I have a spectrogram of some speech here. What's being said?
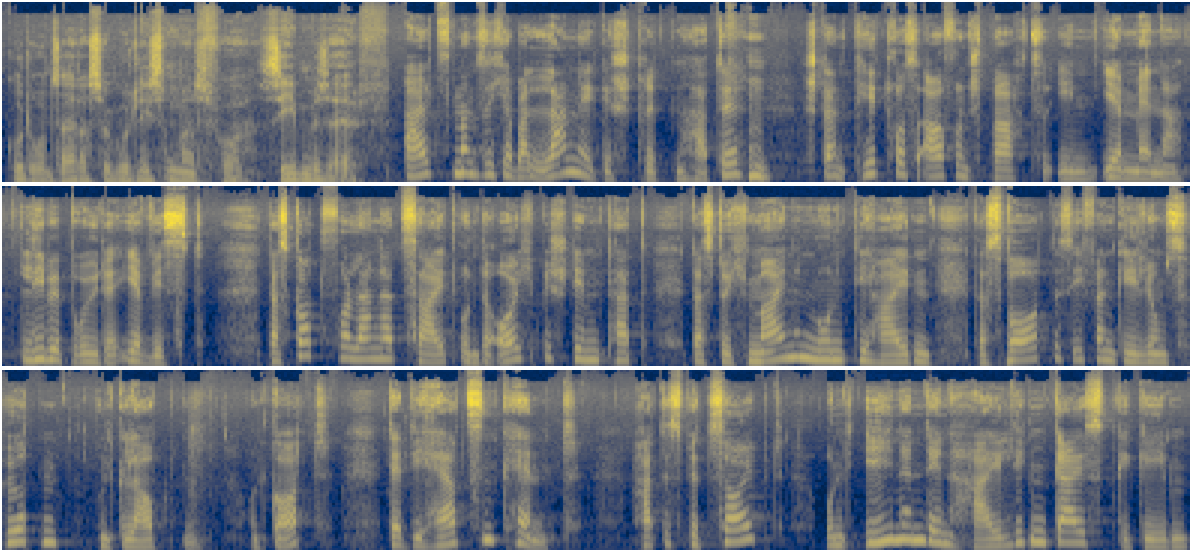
Gudrun, sei doch so gut, lies mal das vor. 7 bis 11. Als man sich aber lange gestritten hatte, stand Petrus auf und sprach zu ihnen, ihr Männer, liebe Brüder, ihr wisst, dass Gott vor langer Zeit unter euch bestimmt hat, dass durch meinen Mund die Heiden das Wort des Evangeliums hörten und glaubten. Und Gott, der die Herzen kennt, hat es bezeugt und ihnen den Heiligen Geist gegeben,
